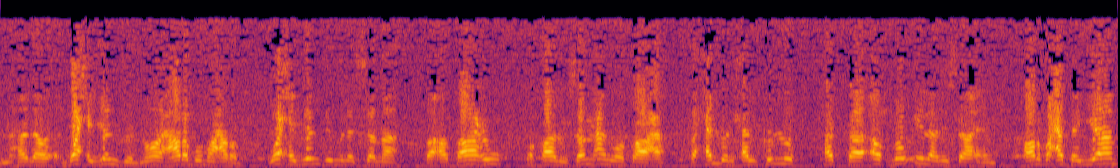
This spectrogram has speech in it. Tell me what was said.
إن هذا وحي ينزل ما عرب وما عرب. وحي ينزل من السماء. فأطاعوا وقالوا سمعا وطاعة. فحلوا الحل كله حتى أفضوا إلى نسائهم. أربعة أيام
